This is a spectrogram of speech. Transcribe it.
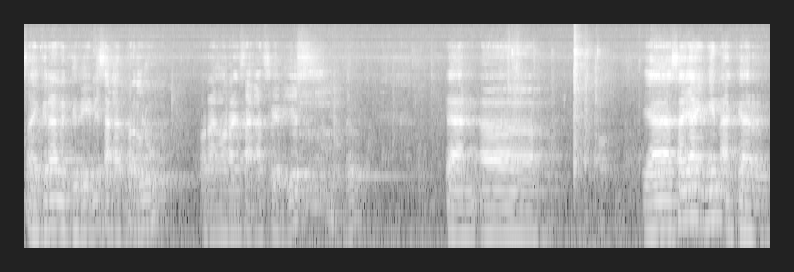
Saya kira negeri ini sangat perlu sangat serius. gitu. Dan eh, ya saya ingin agar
